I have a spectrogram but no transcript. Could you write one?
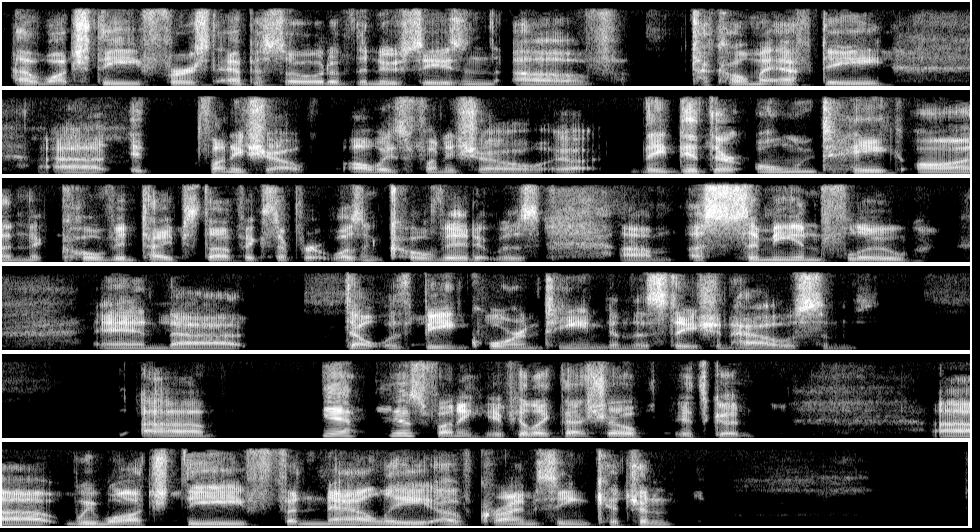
I watched the first episode of the new season of Tacoma FD. Uh, it funny show. Always a funny show. Uh, they did their own take on COVID type stuff, except for it wasn't COVID. It was um, a simian flu, and uh, dealt with being quarantined in the station house. And uh, yeah, it was funny. If you like that show, it's good. Uh, we watched the finale of Crime Scene Kitchen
